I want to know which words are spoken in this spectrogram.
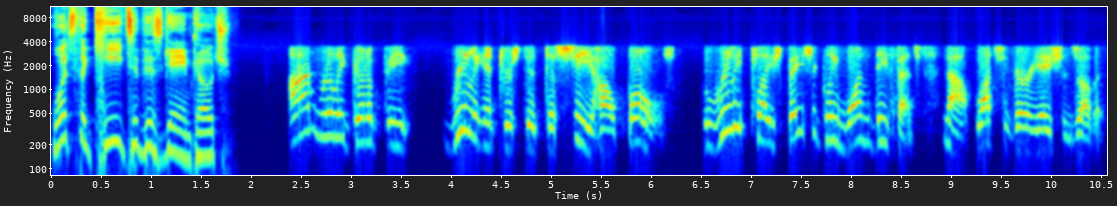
What's the key to this game, Coach? I'm really going to be really interested to see how Bowles – who really plays basically one defense. Now, lots of variations of it,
